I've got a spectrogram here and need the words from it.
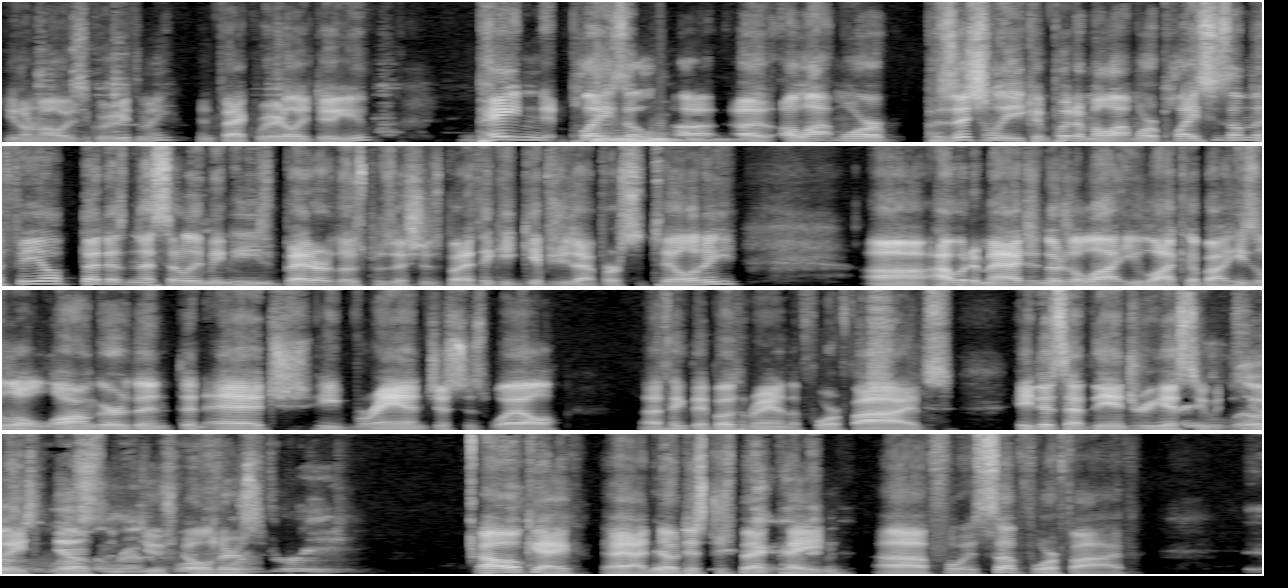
You don't always agree with me. In fact, rarely do you. Payton plays a, a, a lot more positionally. You can put him a lot more places on the field. That doesn't necessarily mean he's better at those positions, but I think he gives you that versatility. Uh, I would imagine there's a lot you like about. He's a little longer than than Edge. He ran just as well. I think they both ran in the four fives. He does have the injury history Hey, with two Wilson- ACLs and two the 4.43. shoulders. Oh, okay. Uh, no disrespect, Payton. Uh, four, sub four five. Yeah.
